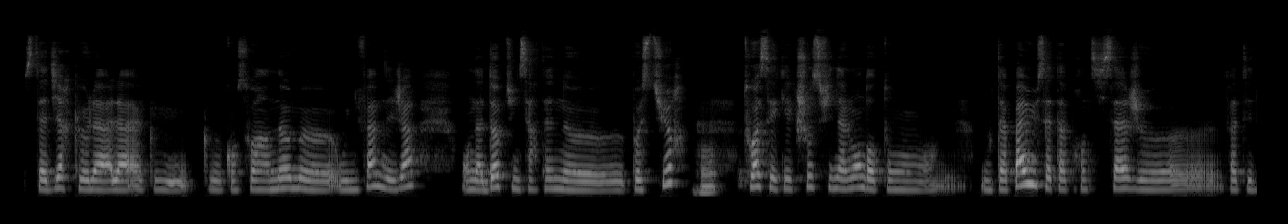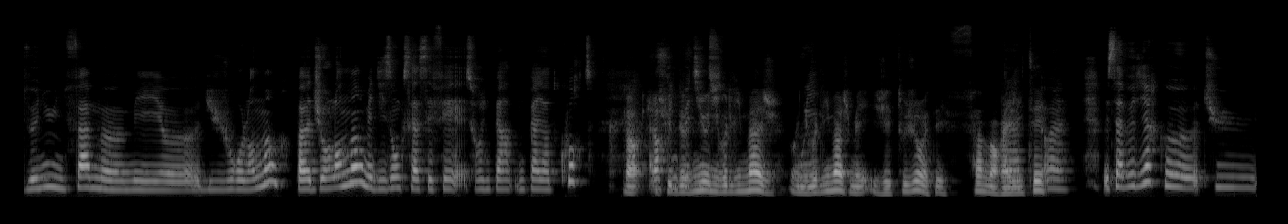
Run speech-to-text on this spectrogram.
c'est-à-dire que la, la que qu'on soit un homme euh, ou une femme déjà, on adopte une certaine euh, posture. Mmh. Toi, c'est quelque chose finalement dans ton où t'as pas eu cet apprentissage. Euh, enfin, t'es devenue une femme, mais du jour au lendemain, pas du jour au lendemain, mais disons que ça s'est fait sur une, période courte. Alors, je suis devenue au niveau de l'image, au niveau de l'image, mais j'ai toujours été femme en réalité. Ouais. Mais ça veut dire que tu,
